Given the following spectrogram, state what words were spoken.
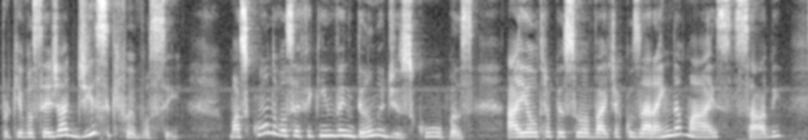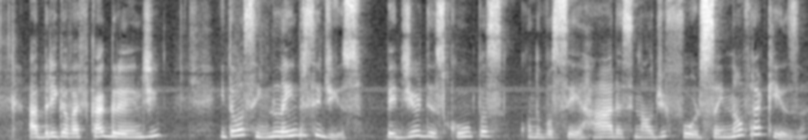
porque você já disse que foi você. Mas quando você fica inventando desculpas, aí a outra pessoa vai te acusar ainda mais, sabe? A briga vai ficar grande. Então, assim, lembre-se disso. Pedir desculpas quando você errar é sinal de força e não fraqueza.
